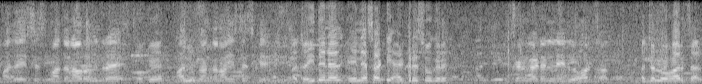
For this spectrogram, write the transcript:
माझं एस एस माझं नाव रवींद्र आहे. ओके. माझं दुकानचं नाव एस एस के अच्छा इथे येण्या- येण्यासाठी ॲड्रेस वगैरे? किचन गार्डन लेन लोहार चाल. अच्छा Lohar Chawl.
